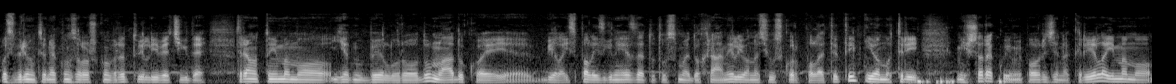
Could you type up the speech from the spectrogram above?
ozbrinuti u nekom zaloškom vrtu ili već gde. Trenutno imamo jednu belu rodu, mladu koja je bila ispala iz gnezda, eto tu smo je dohranili, ona će uskoro poleteti. Imamo tri mišara koji imaju povređena krila, imamo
